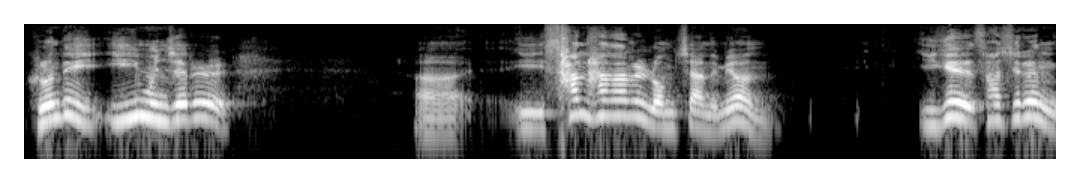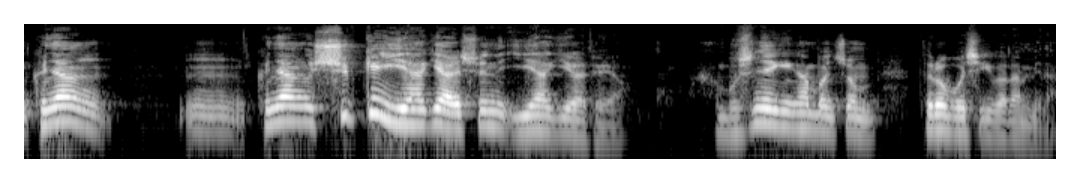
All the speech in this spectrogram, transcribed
그런데 이 문제를, 어, 이 산 하나를 넘지 않으면 이게 사실은 그냥, 음, 그냥 쉽게 이야기할 수 있는 이야기가 돼요. 무슨 얘기인가 한번 좀 들어보시기 바랍니다.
